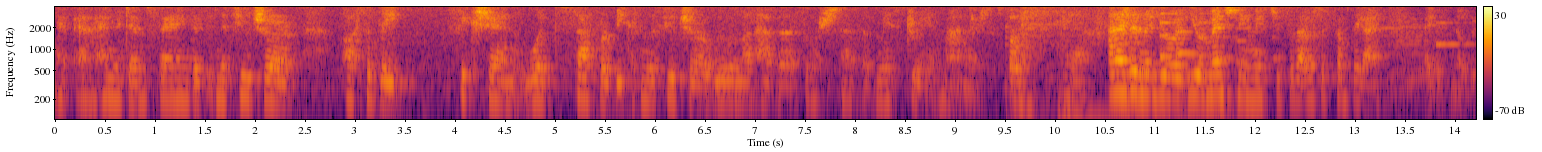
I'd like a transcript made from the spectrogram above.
on uh, Henry James saying that in the future, possibly fiction would suffer because in the future we will not have a, so much sense of mystery and manners. Oh. Yeah. And I don't know, you were, you were mentioning mystery, so that was just something I, I just noted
